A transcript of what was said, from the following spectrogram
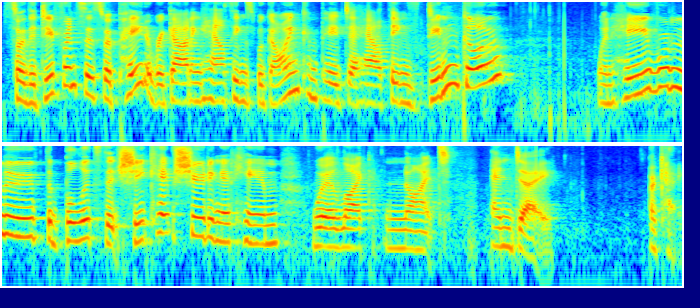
So the differences for Peter regarding how things were going compared to how things didn't go, when he removed the bullets that she kept shooting at him were like night and day. Okay,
